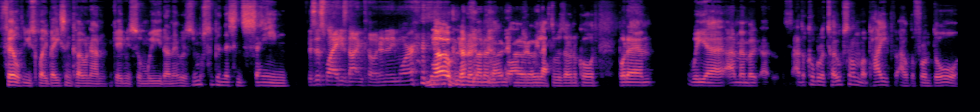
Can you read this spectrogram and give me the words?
Phil. Who used to play bass in Conan, gave me some weed, and it was it must have been this insane Is this why he's not in Conan anymore? no, no, no, no, no, no, no, no. He left of his own accord. But um, we, uh, I remember uh, had a couple of tokes on my pipe out the front door,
